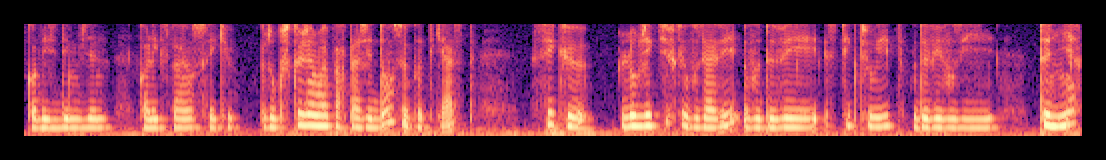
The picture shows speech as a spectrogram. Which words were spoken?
quand des idées me viennent, quand l'expérience fait que. Donc, ce que j'aimerais partager dans ce podcast, c'est que l'objectif que vous avez, vous devez stick to it, vous devez vous y tenir,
